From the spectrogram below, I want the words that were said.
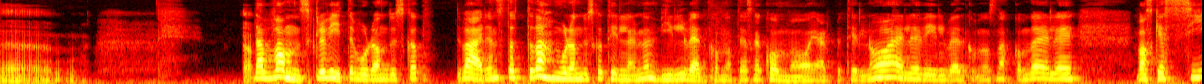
Eh, ja. Det er vanskelig å vite hvordan du skal være en støtte, da. Hvordan du skal tilnærme den. Vil vedkommende at jeg skal komme og hjelpe til nå? Eller vil vedkommende snakke om det? Eller hva skal jeg si?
